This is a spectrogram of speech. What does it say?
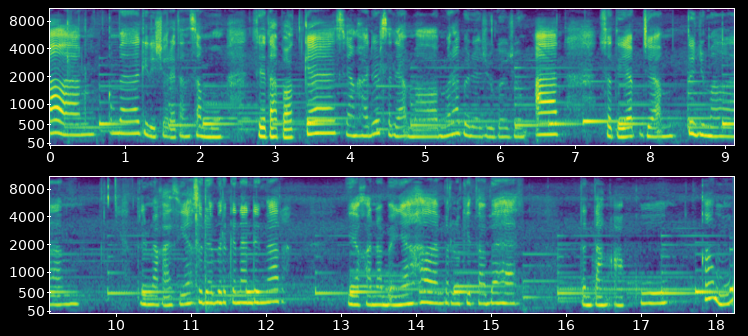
malam. Kembali lagi di Syuretan Semu Cerita podcast yang hadir setiap malam Rabu dan juga Jumat Setiap jam 7 malam. Terima kasih yang sudah berkenan dengar. Ya karena banyak hal yang perlu kita bahas Tentang aku, kamu,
